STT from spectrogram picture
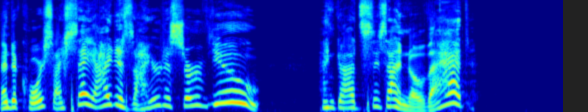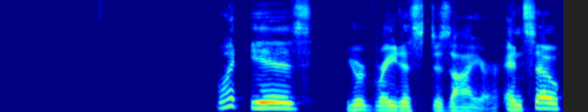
And of course, I say, I desire to serve you. And God says, I know that. What is your greatest desire? And so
